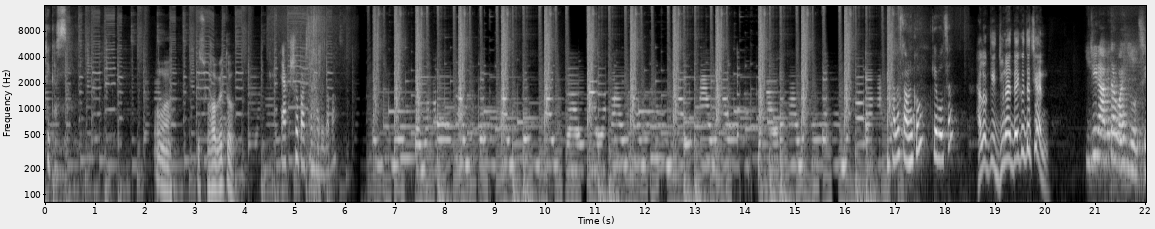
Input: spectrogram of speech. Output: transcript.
ঠিক আছে। ও মা কিছু হবে তো? একশো পার্সেন্ট হবে বাবা। হ্যালো আসসালামু আলাইকুম। কে বলছেন? হ্যালো কি জুনাইদ ভাই কইতেছেন? জি না আমি তার ওয়াইফ বলছি।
